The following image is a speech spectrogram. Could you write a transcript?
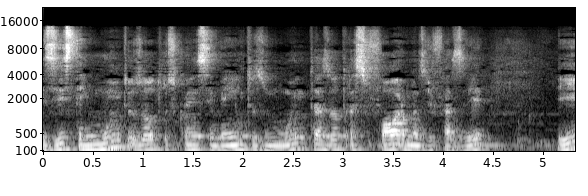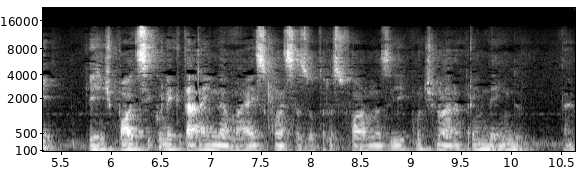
Existem muitos outros conhecimentos, muitas outras formas de fazer e que a gente pode se conectar ainda mais com essas outras formas e continuar aprendendo. Né?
